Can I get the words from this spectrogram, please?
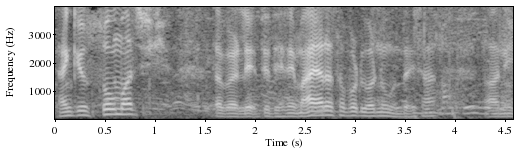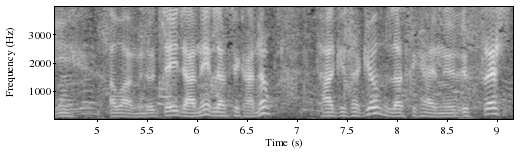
thank you so much तपाईँहरूले यति धेरै माया र सपोर्ट गर्नु हुँदैछ अनि अब हामीहरू चाहिँ जाने लस्सी खानु थाकिसक्यो। लस्सी खायो भने रिफ्रेस्ड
